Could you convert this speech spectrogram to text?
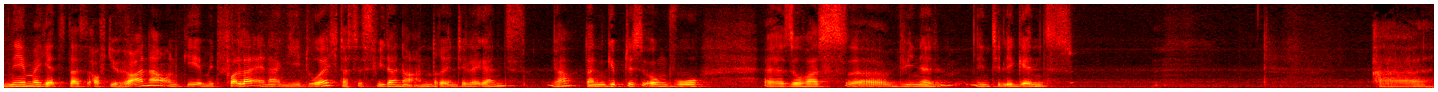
nehme jetzt das auf die Hörner und gehe mit voller Energie durch, das ist wieder eine andere Intelligenz. Ja? Dann gibt es irgendwo äh, sowas äh, wie eine Intelligenz, äh, eine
